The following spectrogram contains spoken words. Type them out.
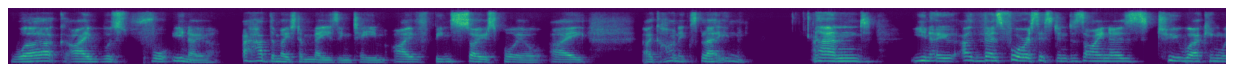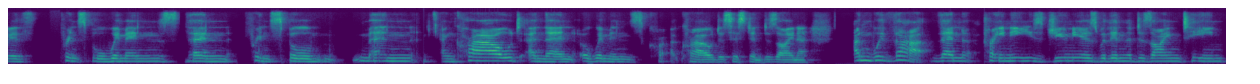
work. I was for you know i had the most amazing team. I've been so spoiled. I i can't explain. And you know uh, there's four assistant designers two working with principal women's, then principal men and crowd, and then a women's cr- crowd assistant designer. And with that, then trainees, juniors within the design team,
